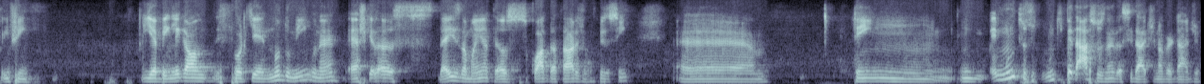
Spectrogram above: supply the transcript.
enfim. E é bem legal, porque no domingo, né? Acho que é das 10 da manhã até as 4 da tarde, uma coisa assim é, tem um, muitos, muitos pedaços né, da cidade, na verdade.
